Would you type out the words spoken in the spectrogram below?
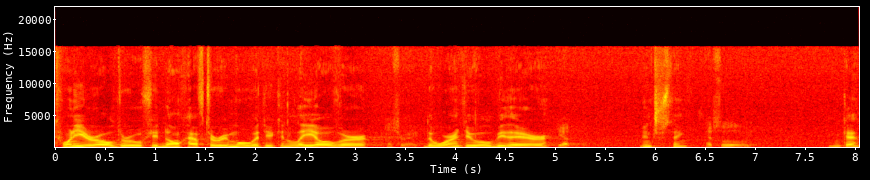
20 year old roof, you don't have to remove it. You can lay over. That's right. The warranty will be there. Yep, Interesting. absolutely. Okay.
